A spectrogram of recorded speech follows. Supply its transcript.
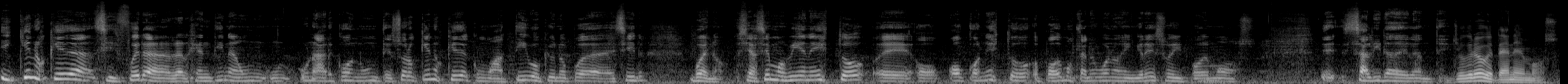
¿Y qué nos queda, si fuera la Argentina un, un, arcón, un tesoro, qué nos queda como activo que uno pueda decir, bueno, si hacemos bien esto eh, o, con esto podemos tener buenos ingresos y podemos eh, salir adelante? Yo creo que tenemos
